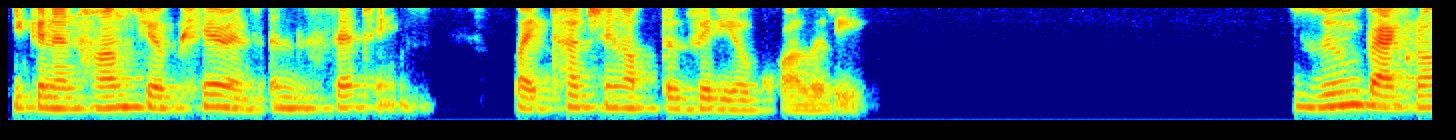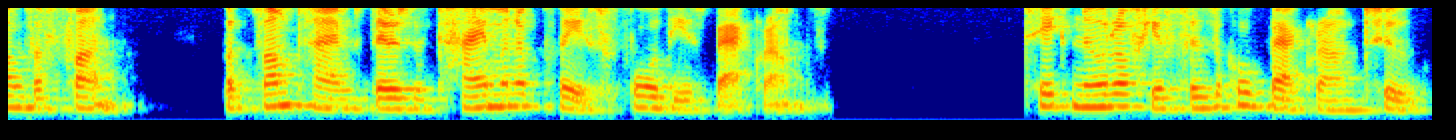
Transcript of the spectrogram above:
you can enhance your appearance in the settings by touching up the video quality. Zoom backgrounds are fun, but sometimes there's a time and a place for these backgrounds. Take note of your physical background too.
